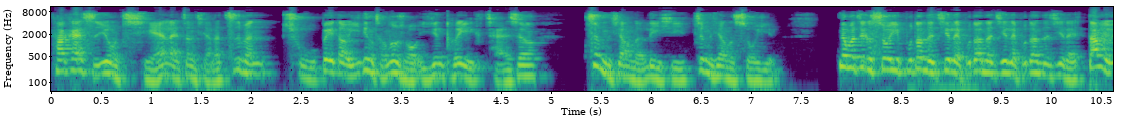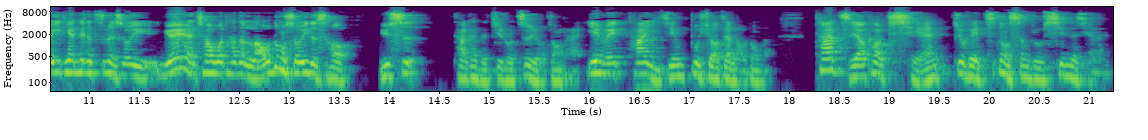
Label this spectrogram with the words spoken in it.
他开始用钱来挣钱了。资本储备到一定程度的时候，已经可以产生正向的利息、正向的收益。那么这个收益不断的积累、不断的积累、不断的积累。当有一天这个资本收益远远超过他的劳动收益的时候，于是。他开始进入自由状态，因为他已经不需要再劳动了，他只要靠钱就可以自动生出新的钱来，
